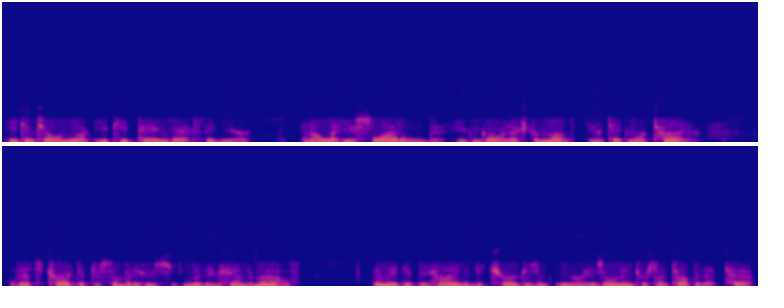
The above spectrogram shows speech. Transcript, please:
he can tell them, look, you keep paying that figure and I'll let you slide a little bit. You can go an extra month, you know, take more time. Well, that's attractive to somebody who's living hand to mouth then they get behind and he charges them, you know, his own interest on top of that tax.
